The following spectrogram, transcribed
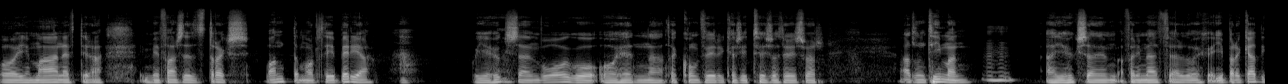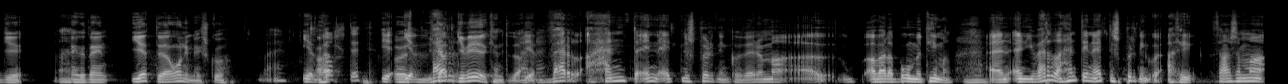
og ég man eftir að mér fannst þetta strax vandamál þegar ég byrja og ég hugsaði um vog og, og hérna, það kom fyrir kannski tvis og þreis var allan tíman að ég hugsaði um að fara í meðferð og eitthvað, ég bara gæti ekki einhvern veginn, getið það onni mig sko. Ég- Stoltið. ég, ég, verð, ég verð að henda inn einni spurningu. Við erum að, að verða búið með tíman Mhm. en, en ég verð að henda inn einni spurningu af því það sem að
